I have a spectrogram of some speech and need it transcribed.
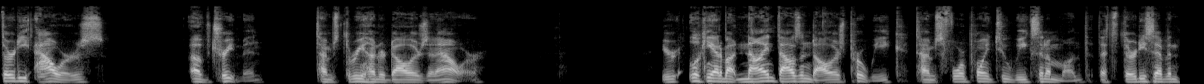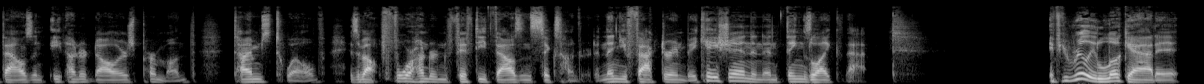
30 hours of treatment times $300 an hour, you're looking at about $9,000 per week times 4.2 weeks in a month. That's $37,800 per month times 12 is about 450,600. And then you factor in vacation and, and things like that. If you really look at it,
